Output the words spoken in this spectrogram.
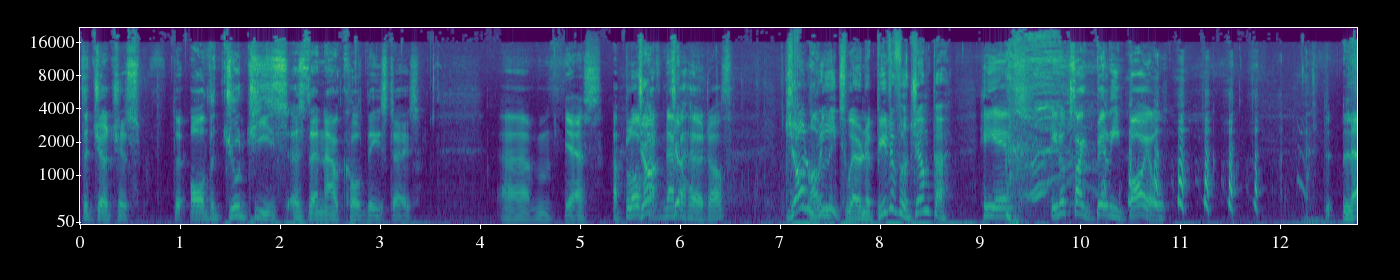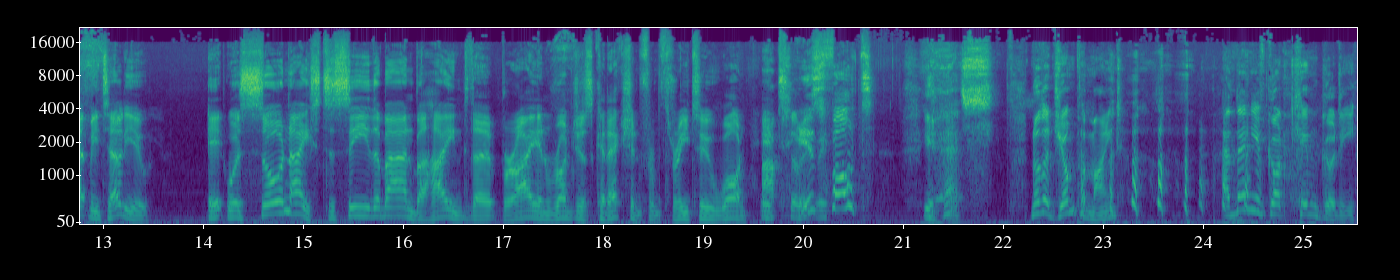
the judges, the, or the judges as they're now called these days. Um, Yes. a bloke John- I've never John- heard of. John Reed's wearing a beautiful jumper. He is. he looks like Billy Boyle. Let me tell you, it was so nice to see the man behind the Brian Rogers connection from 321. It's Absolutely. his fault. Yes. Another jumper, mind. and then you've got Kim Goody.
